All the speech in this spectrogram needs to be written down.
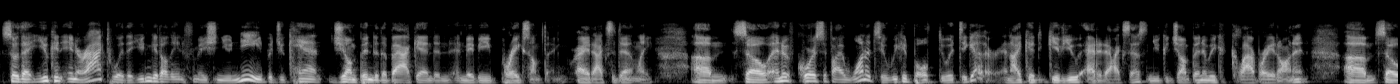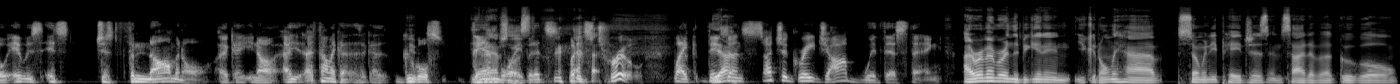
so that you can interact with it. You can get all the information you need, but you can't jump into the end and, and maybe break something, right, accidentally. Um, so, and of course, if I wanted to, we could both do it together, and I could give you edit access, and you could jump in, and we could collaborate on it. Um, so it was, it's just phenomenal. Like you know, I, I found like a like a Google fanboy, but it's but it's true. Like they've yeah. done such a great job with this thing. I remember in the beginning, you could only have so many pages inside of a Google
